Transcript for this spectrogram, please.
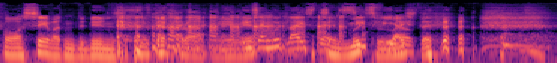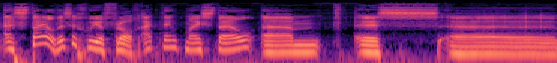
vir haar sê wat om te doen, sy kan nie terugpraat nie. en sy moet luister. Sy moet luister. 'n Styl, dis 'n goeie vraag. Ek dink my styl ehm um, is uh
